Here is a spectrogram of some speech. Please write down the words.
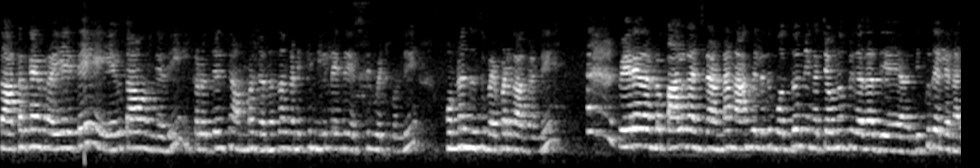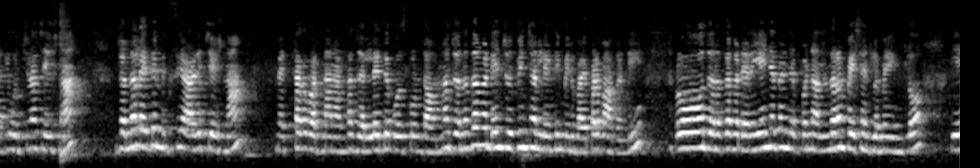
కాకరకాయ ఫ్రై అయితే ఏగుతా ఉంది అది. ఇక్కడ వచ్చేసి అమ్మ జొన్న సంగడికి నీళ్ళు అయితే ఎత్తి పెట్టుకుంది. కొండను చూసి భయపడ కాకండి వేరే దాంట్లో పాలు కాంచిన అంట నాకు తెలియదు పొద్దున్న ఇంకా చెవు నొప్పి కదా దిక్కు తెలియ నాకు. వచ్చినా చేసిన జొన్నలు అయితే మిక్సీ ఆడిచ్చేసిన మెత్తగా పట్టినానంట. జల్లు అయితే పోసుకుంటా ఉన్నా. జొన్న సంగటి ఏం చూపించండి మీరు భయపడమాకండి. రోజు జొన్న సంగటి అని ఏం చేద్దాం చెప్పండి. అందరం పేషెంట్లమే ఇంట్లో. ఏ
